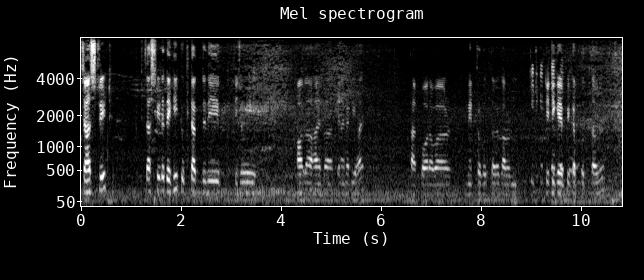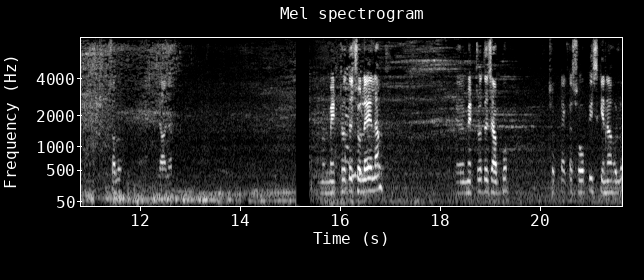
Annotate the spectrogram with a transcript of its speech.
চার্চ স্ট্রিট চার্চ স্ট্রিটে দেখি টুকটাক যদি কিছু খাওয়া দাওয়া হয় বা কেনাকাটি হয় তারপর আবার মেট্রো করতে হবে কারণ টিটিকে পিক আপ করতে হবে। চলো যাওয়া যাক। মেট্রোতে চলে এলাম। মেট্রোতে চাপবো ছোট্ট একটা শো পিস কেনা হলো।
